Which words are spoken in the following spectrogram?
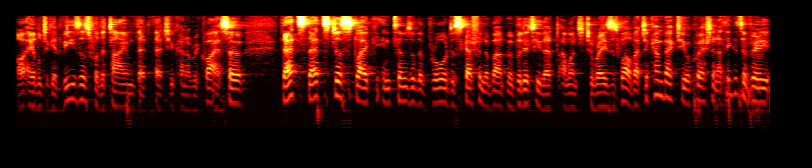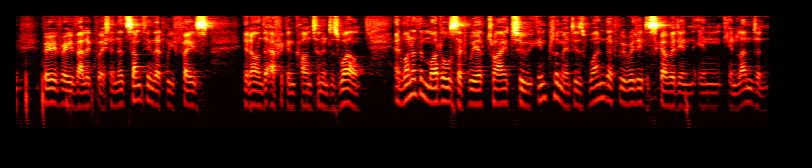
are able to get visas for the time that, that you kind of require. So that's, that's just like in terms of the broad discussion about mobility that I wanted to raise as well. But to come back to your question, I think it's a very, very, very valid question. It's something that we face you know, on the African continent as well. And one of the models that we have tried to implement is one that we really discovered in, in, in London,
